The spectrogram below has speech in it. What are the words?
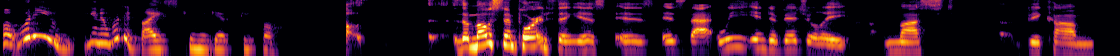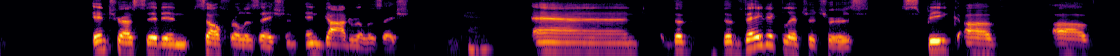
But what do you, you know, what advice can you give people? Oh, the most important thing is is is that we individually must become interested in self-realization, in God realization. Okay. And the the Vedic literatures speak of of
